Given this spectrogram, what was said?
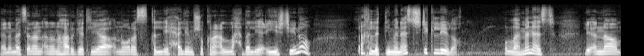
لأن مثلا أنا نهار قالت لي نورا سقلي حليم شكرا على اللحظة اللي عيشتينا راه خلاتني ما نعستش ديك الليلة. والله ما نعست. لأن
